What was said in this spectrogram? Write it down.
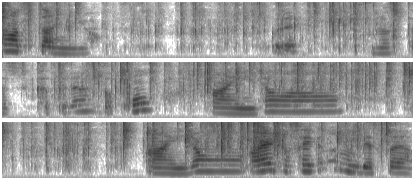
아, 진짜 안 열려. 그래. 블루스타 카드를 넣고, 아이셔. 아이셔. 아이셔 세 개는 냈어요.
